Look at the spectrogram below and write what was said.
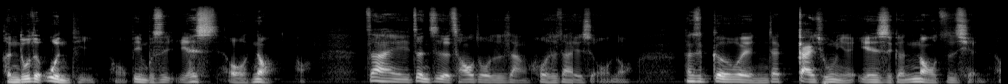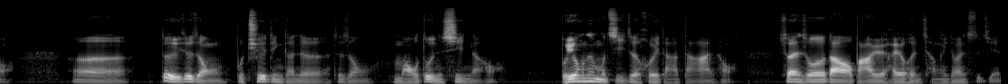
很多的问题哦，并不是 yes or no 哦，在政治的操作之上，或是在 yes or no。但是各位，你在盖出你的 yes 跟 no 之前哦，呃，对于这种不确定感的这种。矛盾性啊，哈，不用那么急着回答答案，哈。虽然说到八月还有很长一段时间，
